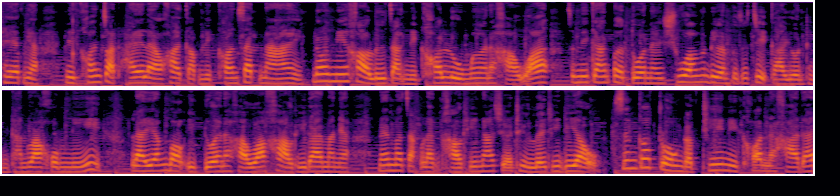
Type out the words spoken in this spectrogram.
เทพๆเนี่ย Nikon จัดให้แล้วค่ะกับ Nikon Z9 โดยมีข่าวลือจาก Nikon Lumer นะคะว่าจะมีการเปิดตัวในช่วงเดือนพฤศจิกายนถึงธันวาคมนี้ และยังบอกอีกด้วยนะคะว่าข่าวที่ได้มาเนี่ยได้มาจากแหล่งข่าวที่น่าเชื่อถือเลยทีเดียว ซึ่งก็ตรงกับที่ Nikon นะคะ ได้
